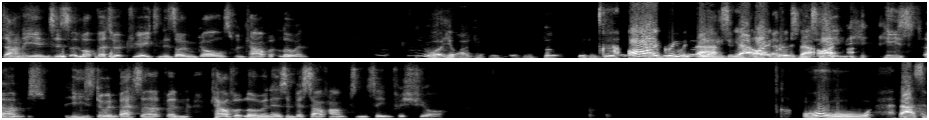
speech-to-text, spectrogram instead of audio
Danny Ings is a lot better at creating his own goals than Calvert Lewin. Well, you're right. If you put- if you put- oh, I agree with that. Yeah, I agree with that. Everton I, he's um, he's doing better than Calvert Lewin is in the Southampton team for sure. Oh, that's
